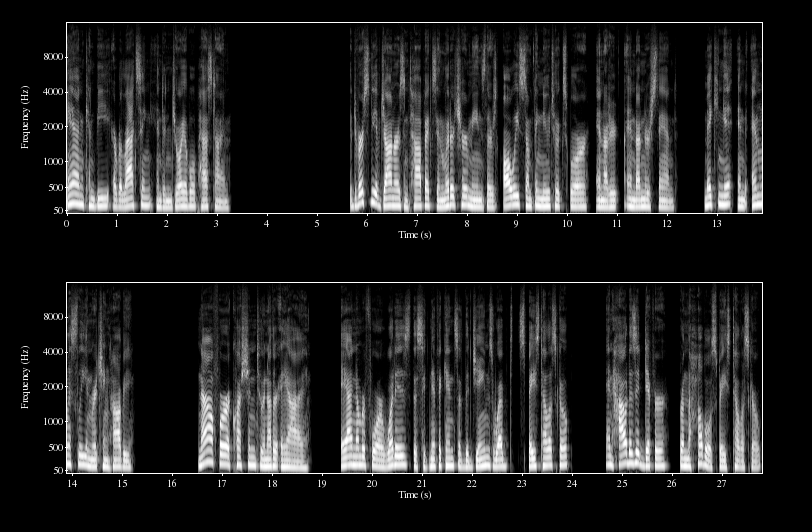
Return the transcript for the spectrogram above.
and can be a relaxing and enjoyable pastime. The diversity of genres and topics in literature means there's always something new to explore and, under- and understand, making it an endlessly enriching hobby. Now for a question to another AI. AI number four What is the significance of the James Webb Space Telescope, and how does it differ from the Hubble Space Telescope.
